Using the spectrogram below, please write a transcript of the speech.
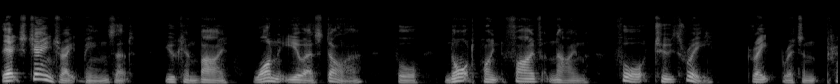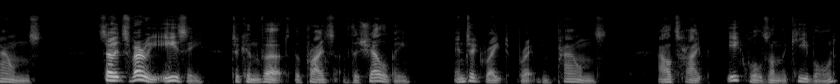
The exchange rate means that you can buy 1 US dollar for 0.59423 Great Britain pounds. So it's very easy to convert the price of the Shelby into Great Britain pounds. I'll type equals on the keyboard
